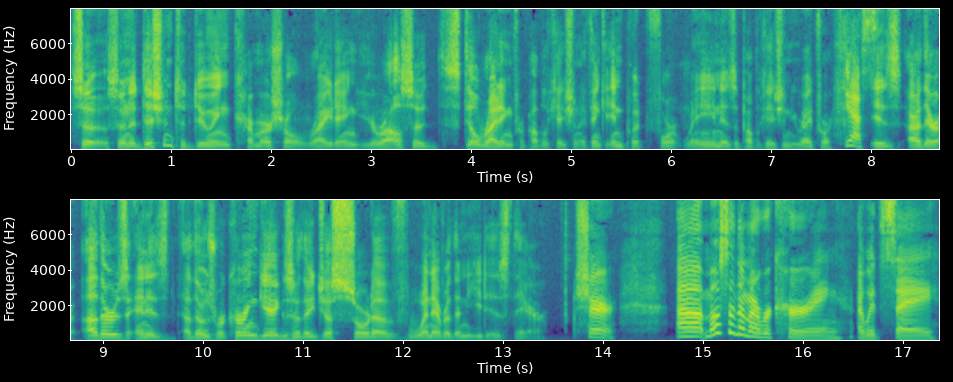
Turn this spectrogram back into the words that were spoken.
So, so in addition to doing commercial writing, you're also still writing for publication. I think Input Fort Wayne is a publication you write for. Yes. Is are there others, and is are those recurring gigs, or are they just sort of whenever the need is there? Sure. Uh, most of them are recurring, I would say.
